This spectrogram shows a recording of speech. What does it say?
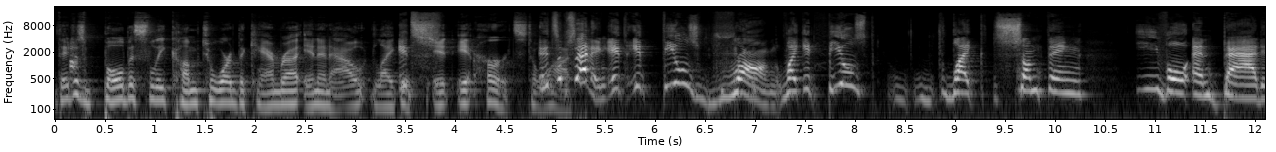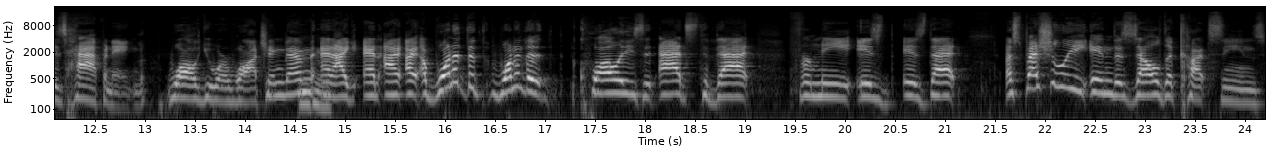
they just bulbously come toward the camera in and out. Like it's, it it hurts to it's watch. upsetting. It it feels wrong. Like it feels like something evil and bad is happening while you are watching them. And I and I, I one of the one of the qualities that adds to that for me is is that especially in the Zelda cutscenes,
